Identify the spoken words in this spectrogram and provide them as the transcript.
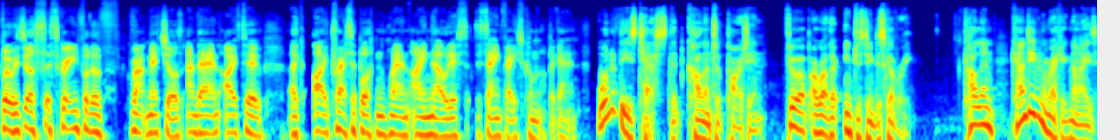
but it was just a screen full of Grant Mitchells and then I have to like I press a button when I notice the same face coming up again. One of these tests that Colin took part in threw up a rather interesting discovery. Colin can't even recognize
